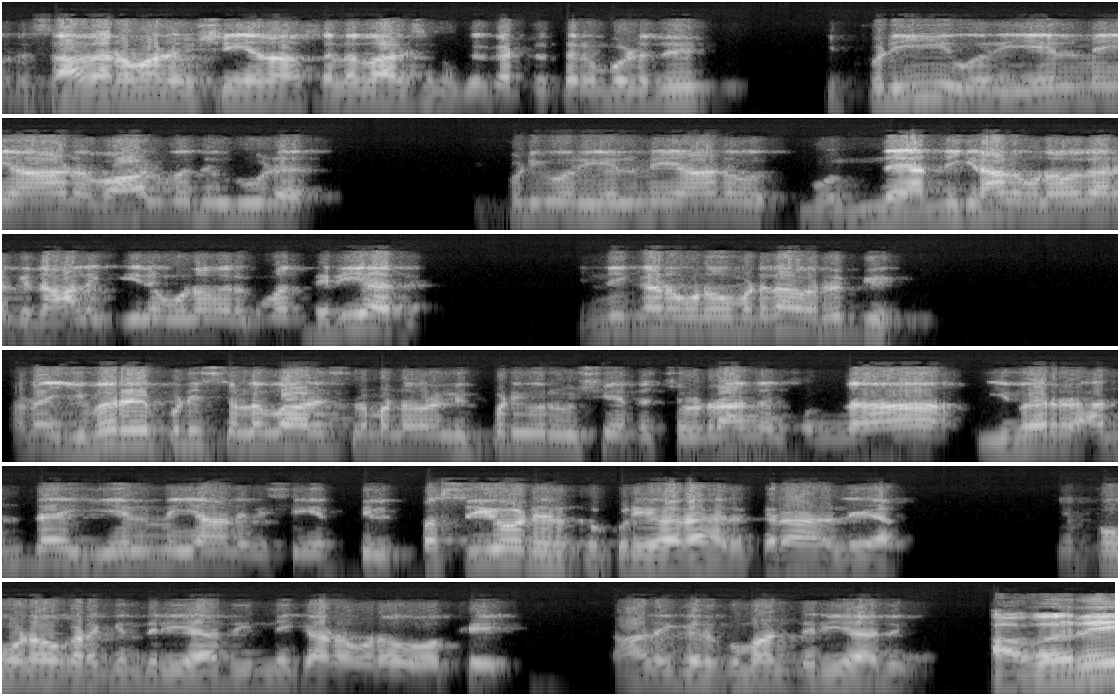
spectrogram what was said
ஒரு சாதாரணமான விஷயம் தான். செல்லதாலிசனுக்கு கற்றுத்தரும் பொழுது இப்படி ஒரு ஏழ்மையான வாழ்வது கூட இப்படி ஒரு ஏழ்மையான அன்னைக்கு நாள் உணவு தான் இருக்கு. நாளைக்கு உணவு இருக்குமா தெரியாது. இன்னைக்கான உணவு மட்டும் தான் இருக்கு ஆனா இவர் எப்படி சொல்லவா அலிஸ்லாம் அவர்கள் இப்படி ஒரு விஷயத்த சொல்றாங்கன்னு சொன்னா இவர் அந்த ஏழ்மையான விஷயத்தில் பசியோடு இருக்கக்கூடியவராக இருக்கிறார் இல்லையா? எப்போ உணவு கிடைக்கும் தெரியாது. இன்னைக்கான உணவு ஓகே. நாளைக்கு இருக்குமான்னு தெரியாது. அவரே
